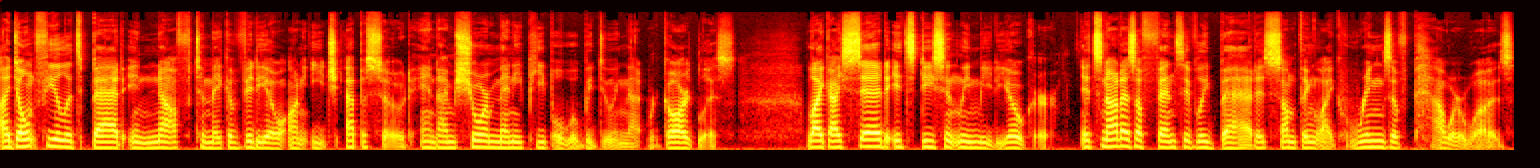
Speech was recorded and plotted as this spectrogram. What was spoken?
I don't feel it's bad enough to make a video on each episode, and I'm sure many people will be doing that regardless. Like I said, it's decently mediocre. It's not as offensively bad as something like Rings of Power was.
